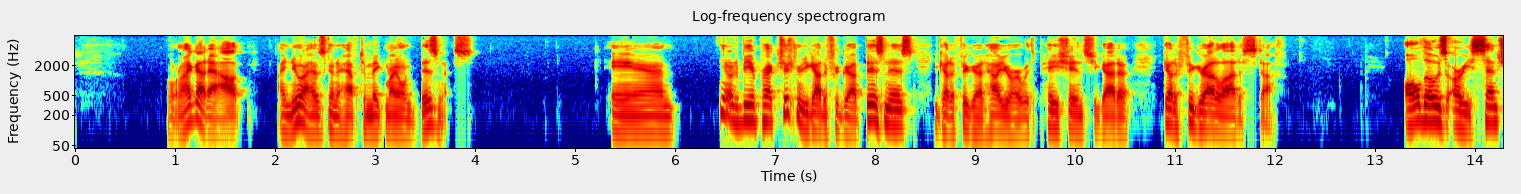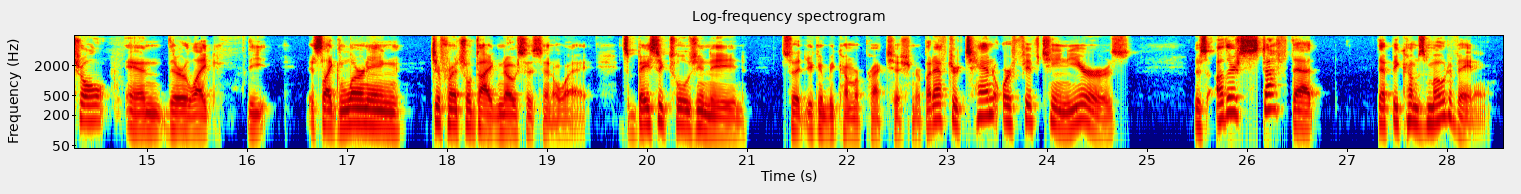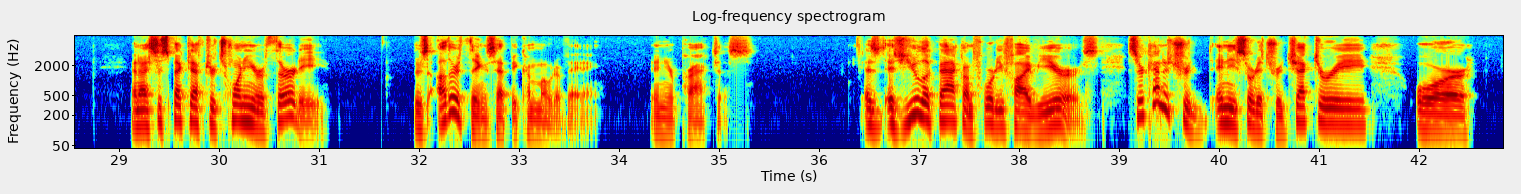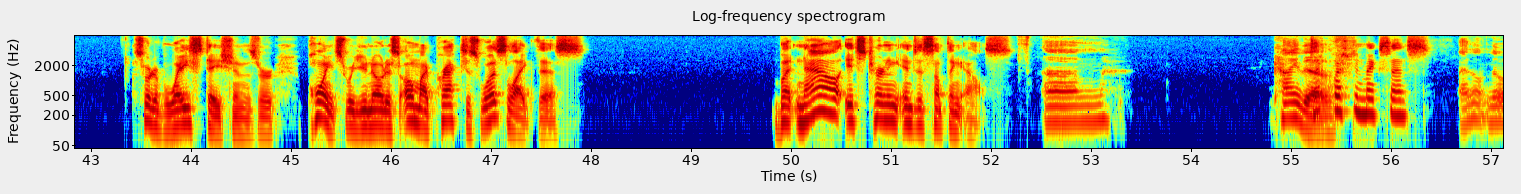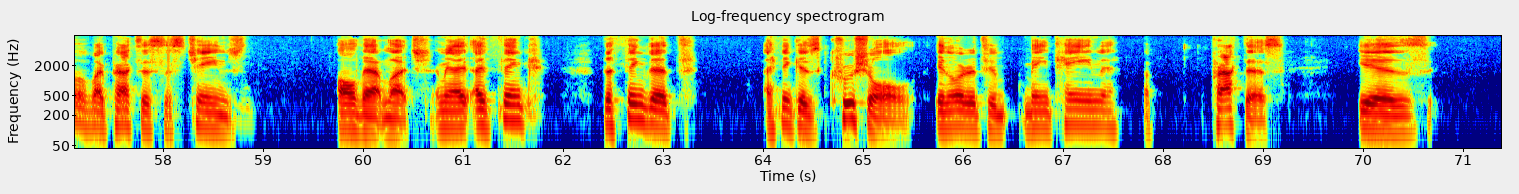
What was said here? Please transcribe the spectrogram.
but when i got out i knew i was going to have to make my own business and you know, to be a practitioner, you got to figure out business, you got to figure out how you are with patients, you got to you got to figure out a lot of stuff. All those are essential and they're like the it's like learning differential diagnosis in a way. It's basic tools you need so that you can become a practitioner. But after 10 or 15 years, there's other stuff that that becomes motivating. And I suspect after 20 or 30, there's other things that become motivating in your practice. As, as you look back on 45 years, is there kind of tra- any sort of trajectory or sort of way stations or points where you notice, oh, my practice was like this, but now it's turning into something else? Um, kind Does of. that question make sense? I don't know if my practice has changed all that much. I mean, I, I think the thing that I think is crucial in order to maintain a practice is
